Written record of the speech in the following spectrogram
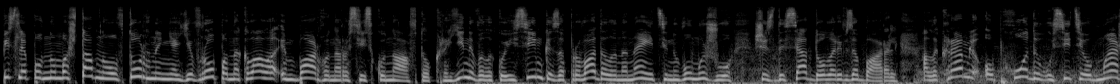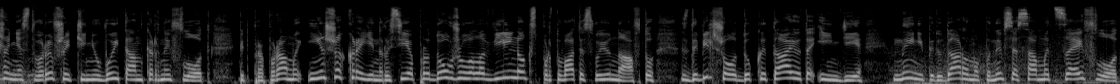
Після повномасштабного вторгнення Європа наклала ембарго на російську нафту. Країни Великої Сімки запровадили на неї цінову межу 60 доларів за барель. Але Кремль обходив усі ці обмеження, створивши тіньовий танкерний флот. Під прапорами інших країн Росія продовжувала вільно експортувати свою нафту, здебільшого до Китаю та Індії. Нині під ударом опинився саме цей флот.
